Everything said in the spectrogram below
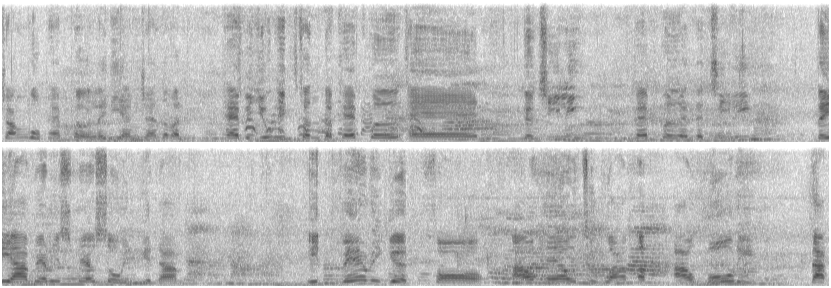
jungle pepper ladies and gentlemen have you eaten the pepper and the chili? Pepper and the chili. They are very special in Vietnam. It's very good for our health to warm up our body that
